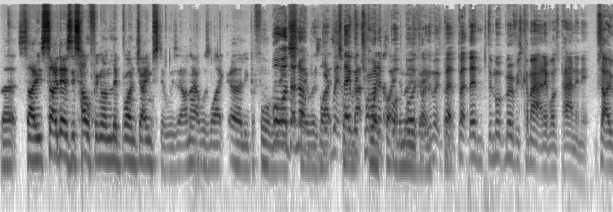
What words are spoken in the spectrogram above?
But so so there's this whole thing on LeBron James still is there? I know it was like early before well, I release. don't know. They was like they were trying to boycotting bo- the movie, boycott the movie, but, but but then the movie's come out and everyone's panning it. So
